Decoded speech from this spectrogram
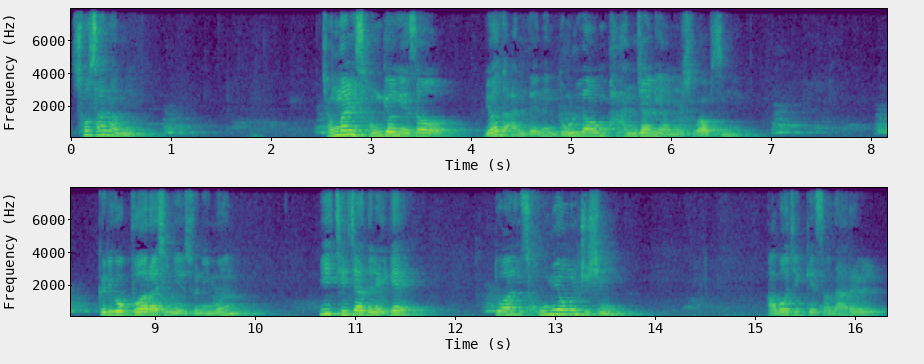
솟아납니다. 정말 성경에서 몇 안 되는 놀라운 반전이 아닐 수가 없습니다. 그리고 부활하신 예수님은 이 제자들에게 또한 소명을 주십니다. 아버지께서 나를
